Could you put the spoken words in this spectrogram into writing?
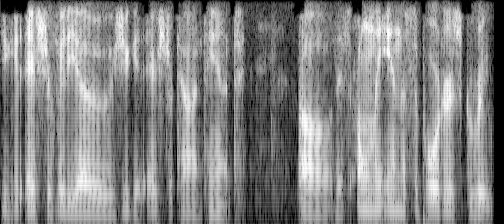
You get extra videos, you get extra content. Uh, that's only in the supporters group.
